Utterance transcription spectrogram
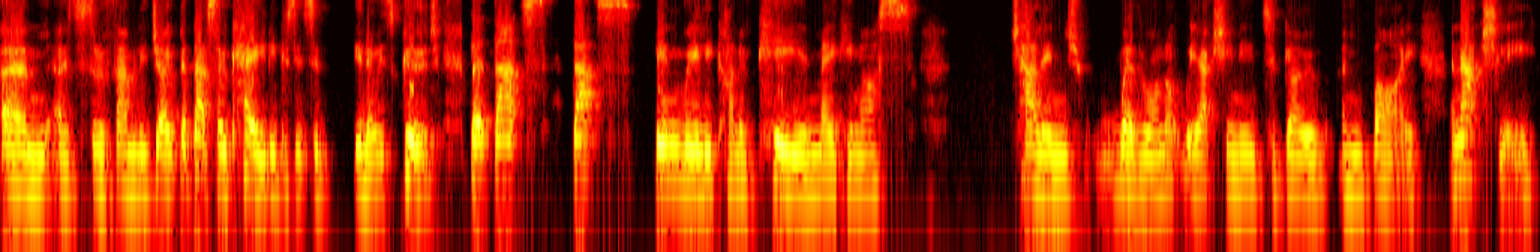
um, a sort of family joke but that's okay because it's a you know it's good. But that's that's been really kind of key in making us challenge whether or not we actually need to go and buy. And actually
